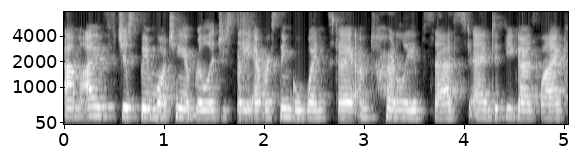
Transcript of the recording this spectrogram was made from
Um, I've just been watching it religiously every single Wednesday. I'm totally obsessed and if you guys like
